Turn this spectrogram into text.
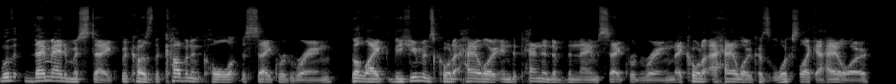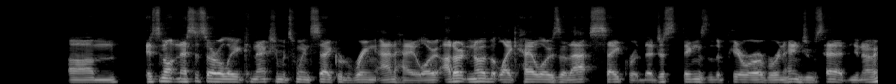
Well, they made a mistake because the Covenant call it the Sacred Ring, but like the humans called it Halo, independent of the name Sacred Ring. They called it a Halo because it looks like a Halo. Um, it's not necessarily a connection between Sacred Ring and Halo. I don't know that like Halos are that sacred. They're just things that appear over an angel's head. You know.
